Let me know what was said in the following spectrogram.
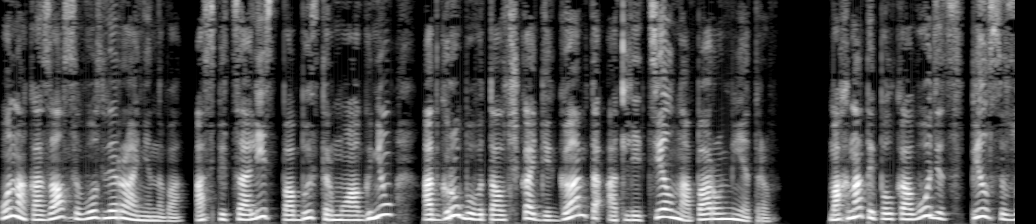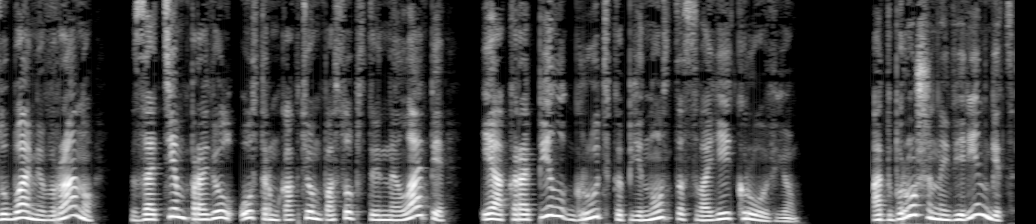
он оказался возле раненого, а специалист по быстрому огню от грубого толчка гиганта отлетел на пару метров. Мохнатый полководец впился зубами в рану, затем провел острым когтем по собственной лапе и окропил грудь копьеносца своей кровью. Отброшенный верингец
